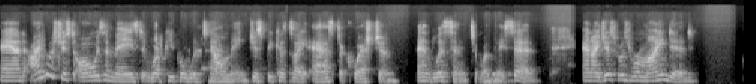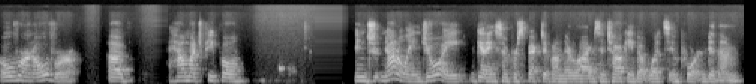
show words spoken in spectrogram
and I was just always amazed at what people would tell me just because I asked a question and listened to what they said. And I just was reminded over and over of how much people enjoy, not only enjoy getting some perspective on their lives and talking about what's important to them,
